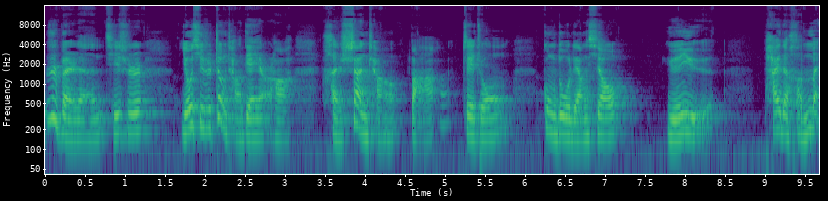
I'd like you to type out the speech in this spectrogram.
日本人其实，尤其是正常电影哈，很擅长把这种共度良宵、云雨拍得很美、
